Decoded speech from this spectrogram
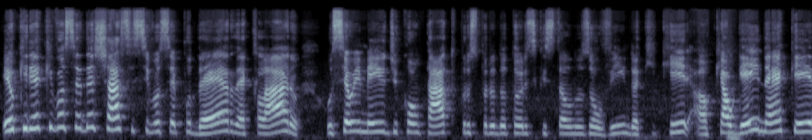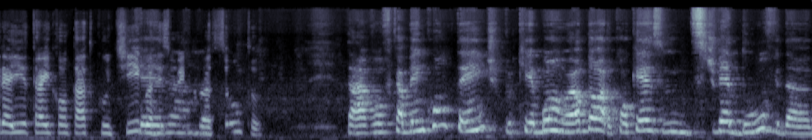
Eu queria que você deixasse, se você puder, é claro, o seu e-mail de contato para os produtores que estão nos ouvindo aqui, que, que alguém né, queira ir entrar em contato contigo queira. a respeito do assunto. Tá, vou ficar bem contente, porque, bom, eu adoro. Qualquer, se tiver dúvida,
